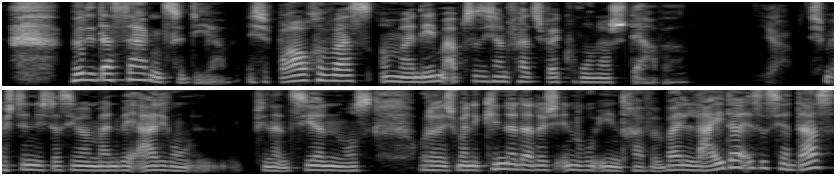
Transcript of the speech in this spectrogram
würde das sagen zu dir. Ich brauche was, um mein Leben abzusichern, falls ich bei Corona sterbe. Ich möchte nicht, dass jemand meine Beerdigung finanzieren muss oder ich meine Kinder dadurch in Ruin treffe. Weil leider ist es ja das,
